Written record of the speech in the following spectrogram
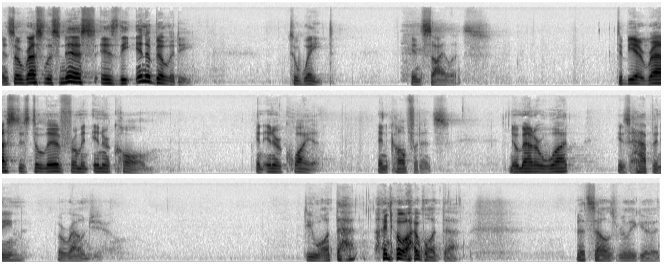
And so, restlessness is the inability to wait in silence. To be at rest is to live from an inner calm, an inner quiet, and confidence, no matter what is happening around you. Do you want that? I know I want that. That sounds really good.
